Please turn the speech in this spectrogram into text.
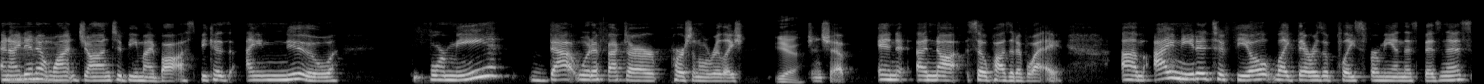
and I didn't mm. want John to be my boss because I knew for me that would affect our personal relationship Yeah. in a not so positive way. Um, I needed to feel like there was a place for me in this business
